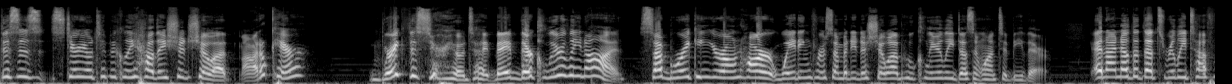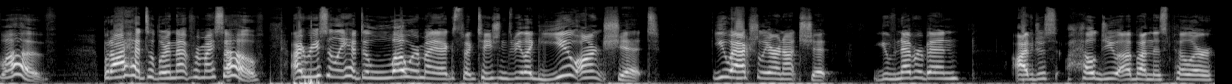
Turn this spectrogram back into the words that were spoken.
this is stereotypically how they should show up. I don't care. Break the stereotype, babe. They're clearly not. Stop breaking your own heart waiting for somebody to show up who clearly doesn't want to be there. And I know that that's really tough love. But I had to learn that for myself. I recently had to lower my expectations, be like, you aren't shit. You actually are not shit. You've never been. I've just held you up on this pillar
